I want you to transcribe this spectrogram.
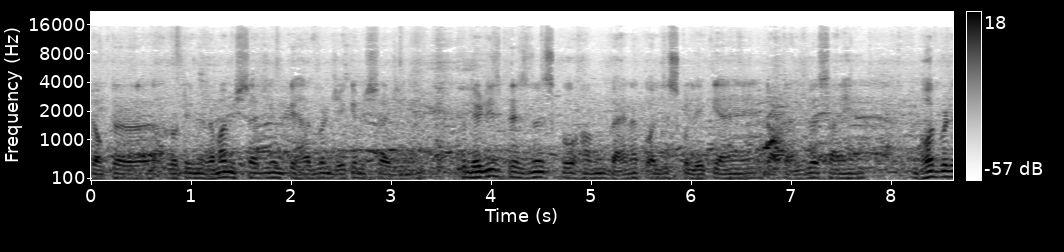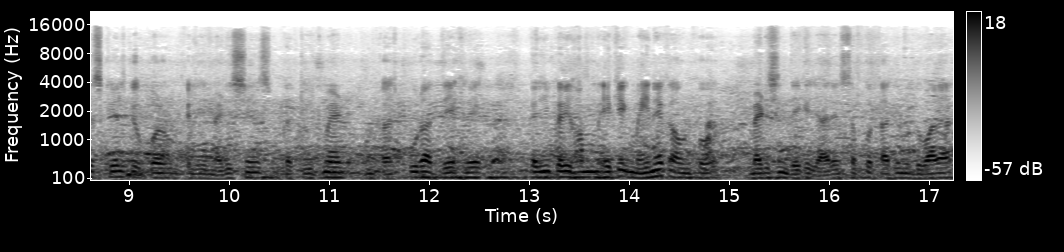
डॉक्टर रोटीन रमा मिश्रा जी, उनके हस्बैंड जे के मिश्रा जी हैं। तो लेडीज़ प्रिजनर्स को हम गायनाकोलॉजिस्ट को लेके आए हैं, डॉक्टर एल्वस आए हैं। बहुत बड़े स्केल के ऊपर उनके लिए मेडिसिन उनका ट्रीटमेंट उनका पूरा देख रेख करीब करीब हम एक एक महीने का उनको मेडिसिन दे के जा रहे हैं सबको ताकि उन्हें दोबारा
